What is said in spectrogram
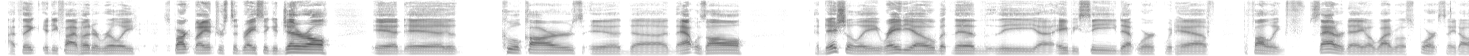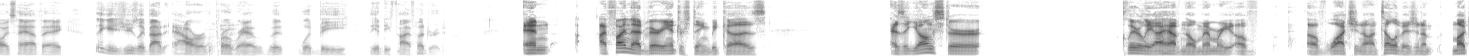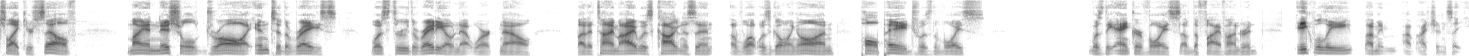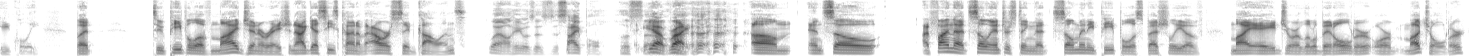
I think Indy 500 really sparked my interest in racing in general and, and cool cars. And uh, that was all initially radio, but then the uh, ABC network would have the following Saturday on Wide World Sports, they'd always have a, I think it's usually about an hour of the program would, would be the Indy 500. And I find that very interesting because as a youngster, clearly I have no memory of of watching on television. Um, much like yourself, my initial draw into the race was through the radio network. Now, by the time I was cognizant of what was going on, Paul Page was the voice was the anchor voice of the 500 equally, I mean, I, I shouldn't say equally, but to people of my generation, I guess he's kind of our Sid Collins. Well, he was his disciple. So. Yeah, right. um, and so I find that so interesting that so many people, especially of my age or a little bit older or much older,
